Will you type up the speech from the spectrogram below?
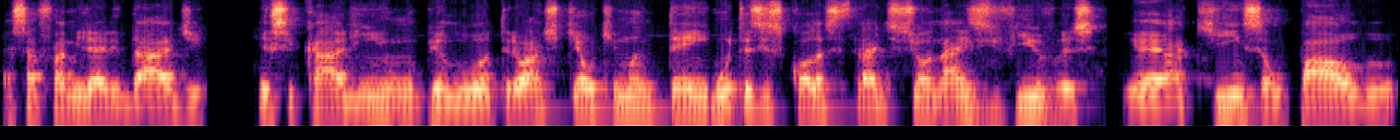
Essa familiaridade, esse carinho um pelo outro. Eu acho que é o que mantém muitas escolas tradicionais vivas. É, aqui em São Paulo,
